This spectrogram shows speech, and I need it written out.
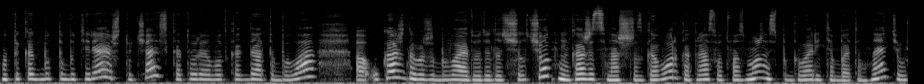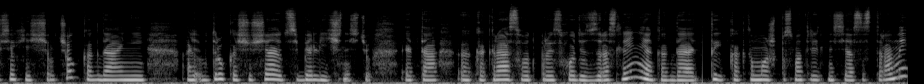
но ты как будто бы теряешь ту часть, которая вот когда-то была. А у каждого же бывает вот этот щелчок. Мне кажется, наш разговор как раз вот возможность поговорить об этом. Знаете, у всех есть щелчок, когда они а, вдруг ощущают себя личностью. Это э, как раз вот происходит взросление, когда ты как-то можешь посмотреть на себя со стороны,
